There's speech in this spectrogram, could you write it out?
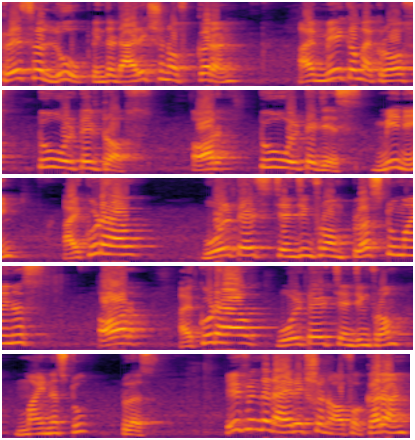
trace a loop in the direction of current, I may come across two voltage drops or two voltages meaning I could have voltage changing from plus to minus or I could have voltage changing from minus to plus. If in the direction of a current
